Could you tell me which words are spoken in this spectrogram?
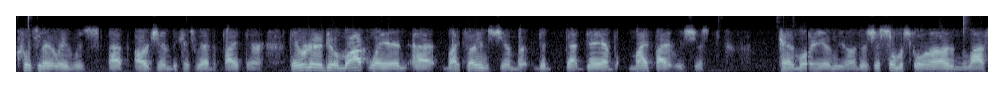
coincidentally was at our gym because we had the fight there. They were going to do a mock weigh-in at Mike Williams' gym, but the, that day of my fight was just pandemonium. You know, there's just so much going on in the last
